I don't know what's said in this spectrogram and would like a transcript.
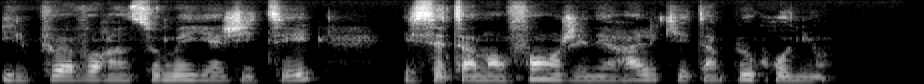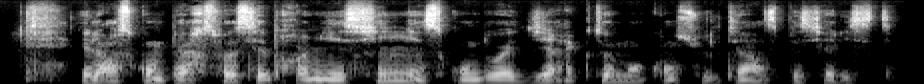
il peut avoir un sommeil agité et c'est un enfant en général qui est un peu grognon. Et lorsqu'on perçoit ces premiers signes, est-ce qu'on doit directement consulter un spécialiste?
